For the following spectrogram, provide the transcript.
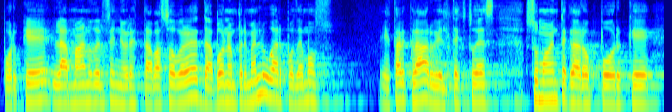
¿Por qué la mano del Señor estaba sobre Edras? Bueno, en primer lugar podemos estar claro, y el texto es sumamente claro, porque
